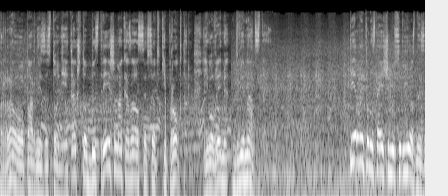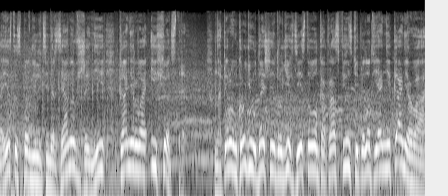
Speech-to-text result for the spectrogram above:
бравого парня из Эстонии, так что быстрейшим оказался все-таки Проктор. Его время 12 -е. Первый по-настоящему серьезный заезд исполнили Тимирзянов, Жени, Канерва и Хёдстрем. На первом круге удачнее других действовал как раз финский пилот Янни Канерва,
